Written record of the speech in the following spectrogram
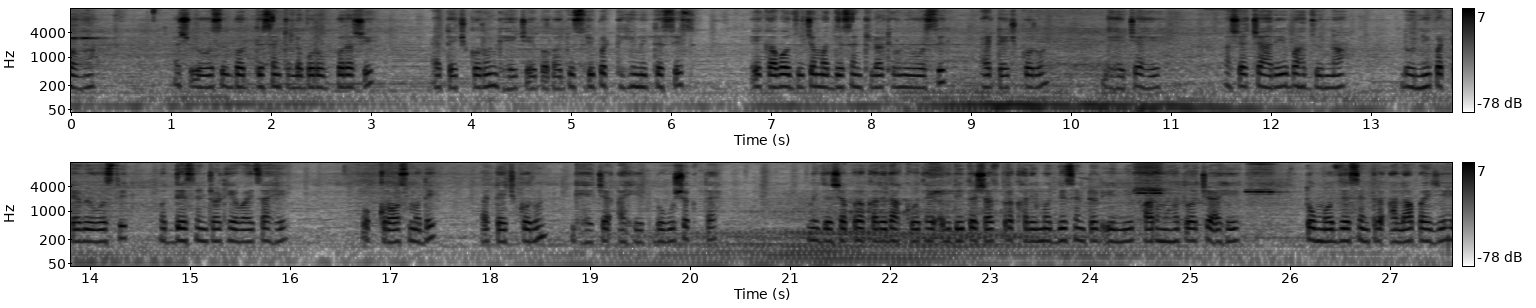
बघा अशी व्यवस्थित बर्थडे सेंटरला बरोबर अशी अटॅच करून घ्यायची आहे. बघा दुसरी पट्टी ही मी तसेच एका बाजूच्या मध्य सेंटरला ठेवून व्यवस्थित अटॅच करून घ्यायची आहे. अशा चारही बाजूंना दोन्ही पट्ट्या व्यवस्थित मध्य सेंटर ठेवायचं आहे व क्रॉसमध्ये अटॅच करून घ्यायच्या आहेत. बघू शकताय? मी जशा प्रकारे दाखवत आहे अगदी तशाच प्रकारे मध्य सेंटर येणे फार महत्त्वाचे आहे. तो मध्य सेंटर आला पाहिजे.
